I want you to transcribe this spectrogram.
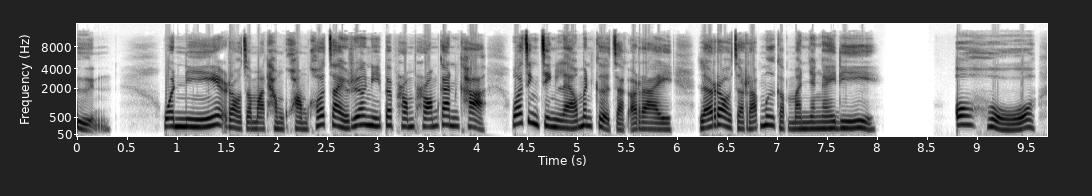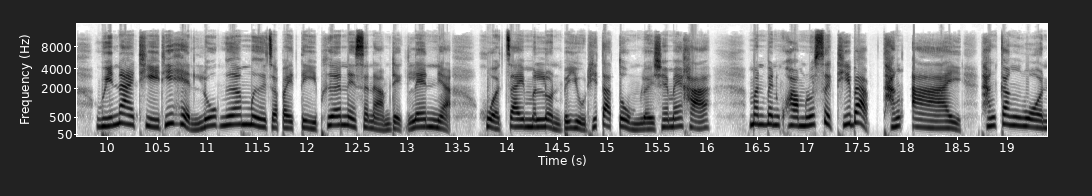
อื่น วันนี้เราจะมาทำความเข้าใจเรื่องนี้ไปพร้อม ๆ กันค่ะ ว่าจริงๆ แล้วมันเกิดจากอะไร และเราจะรับมือกับมันยังไงดี โอ้โห วินาทีที่เห็นลูกเงื้อมมือจะไปตีเพื่อนในสนามเด็กเล่นเนี่ย หัวใจมันหล่นไปอยู่ที่ตาตุ่มเลยใช่ไหมคะ มันเป็นความรู้สึกที่แบบทั้งอาย ทั้งกังวล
